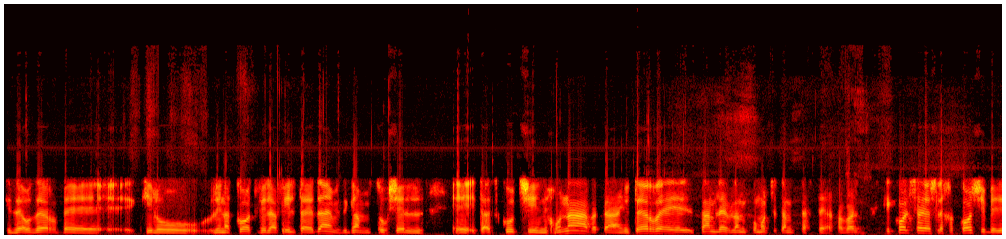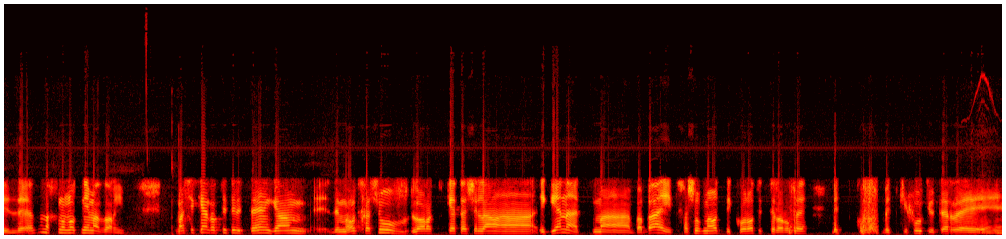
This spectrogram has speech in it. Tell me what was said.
כי זה עוזר ב, כאילו לנקות ולהפעיל את הידיים, וזה גם סוג של אה, התעסקות שהיא נכונה, ואתה יותר אה, שם לב למקומות שאתה מצחצח. אבל ככל שיש לך קושי בזה, אז אנחנו נותנים עזרים. מה שכן רציתי לציין גם, זה מאוד חשוב, לא רק קטע של ההיגיינה עצמה בבית, חשוב מאוד ביקורות אצל הרופא בתקיפות יותר... אה,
